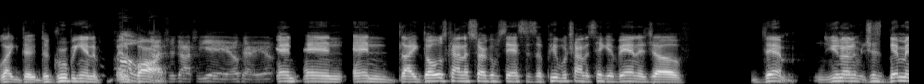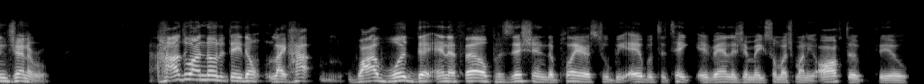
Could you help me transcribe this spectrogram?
like the, the grouping in the, in the Oh, bar. gotcha, gotcha. Yeah, yeah, okay, yeah. and and and like those kind of circumstances of people trying to take advantage of them you know what i mean just them in general how do i know that they don't like how why would the nfl position the players to be able to take advantage and make so much money off the field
